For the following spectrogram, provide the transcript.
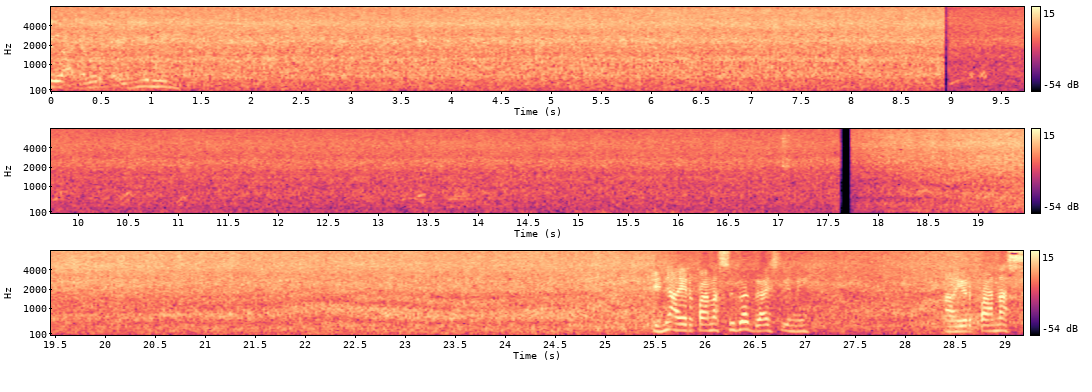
gila jalur kayak gini. Ini air panas juga guys ini. Air panas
